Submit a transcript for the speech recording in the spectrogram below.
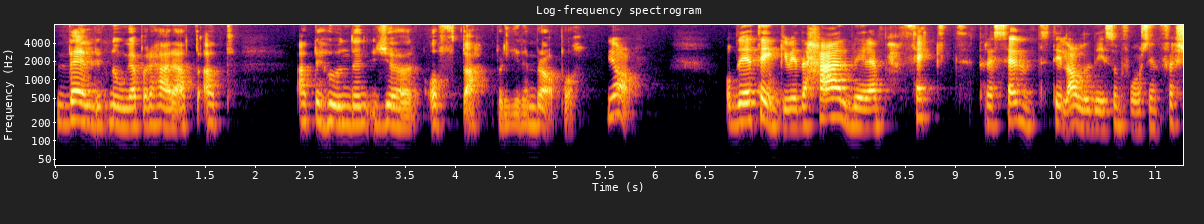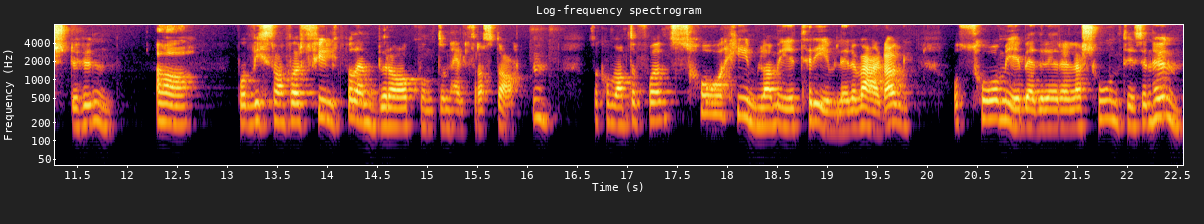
väldigt noga på det här att, att, att det hunden gör ofta blir den bra på. Ja. Og det tenker vi, det her blir en perfekt present til alle de som får sin første hund. Ja, For hvis man får fylt på den bra kontoen helt fra starten, så kommer man til å få en så himla mye triveligere hverdag. Og så mye bedre relasjon til sin hund.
